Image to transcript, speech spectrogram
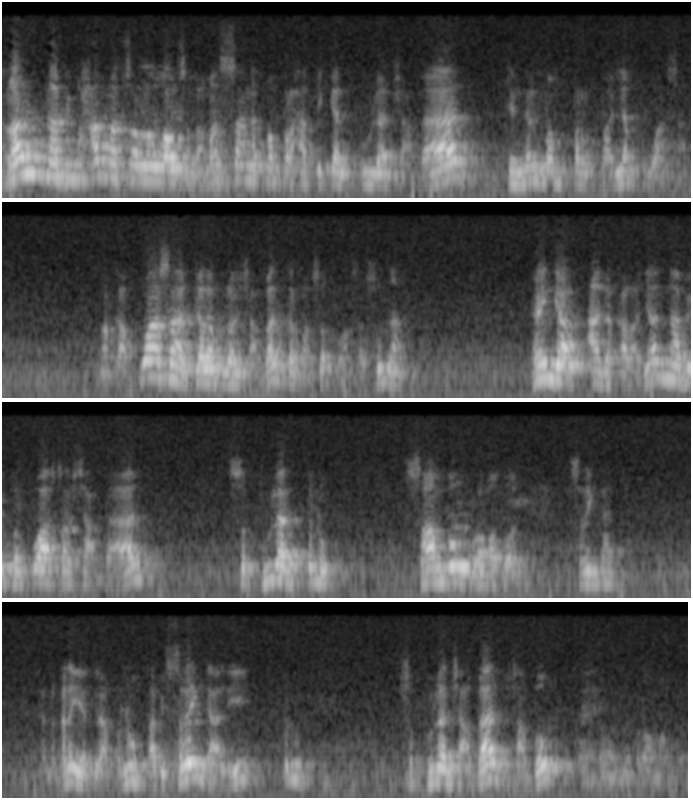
Lalu Nabi Muhammad SAW sangat memperhatikan bulan Syaban dengan memperbanyak puasa. Maka puasa dalam bulan Syaban termasuk puasa sunnah. Hingga ada kalanya Nabi berpuasa Syaban sebulan penuh. Sambung Ramadan. Seringkali kadang-kadang ya tidak penuh tapi sering kali penuh. Sebulan Syaban sambung Ramadan.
